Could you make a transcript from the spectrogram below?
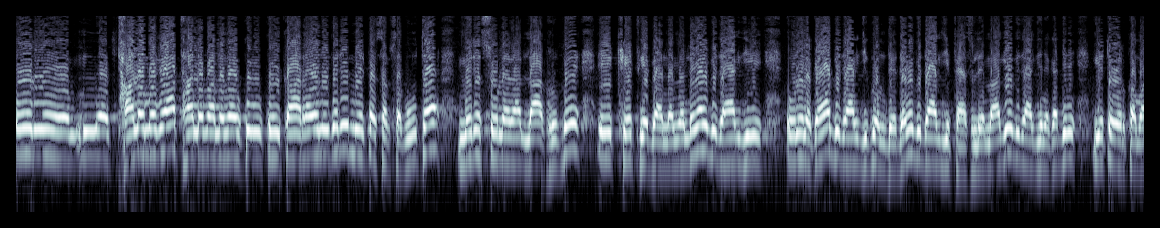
और थाने में गया। थाने वाले ने को, कोई कार्रवाई नहीं करी। मेरे पास सब सबूत है। मेरे सोलह लाख रुपए एक खेत के बैनर में लगे विधायक जी उन्होंने कहा विधायक जी को हम दे देंगे। विधायक जी फैसले मांगे विधायक जी ने कहा ये तो और कमा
